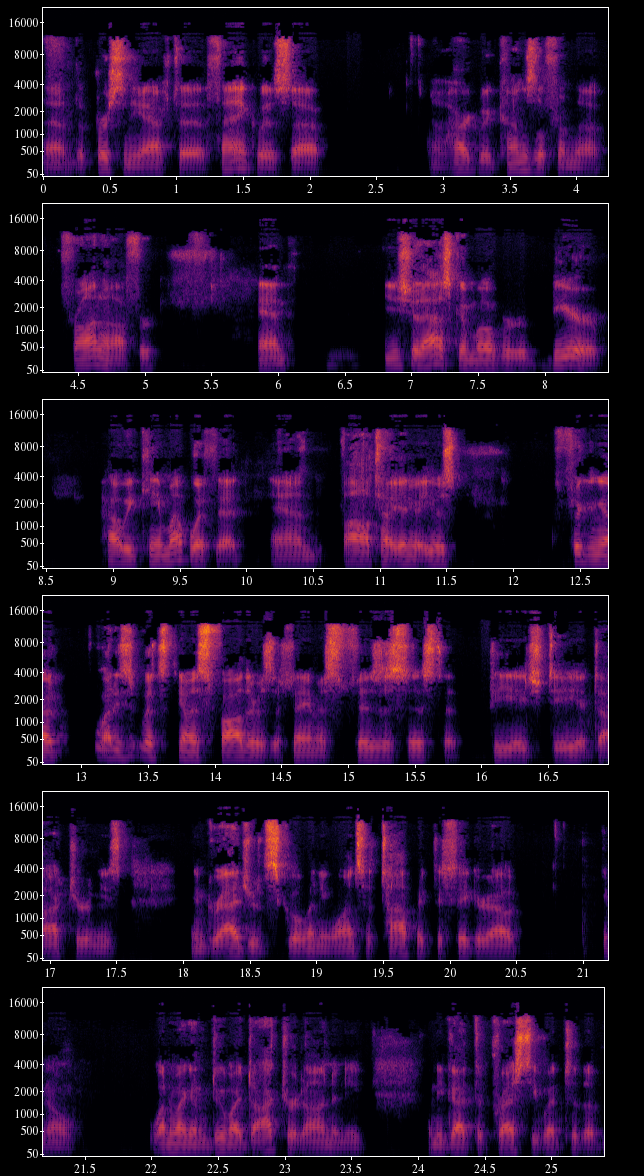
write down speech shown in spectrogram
uh, the person you have to thank was uh, uh, Hartwig Kunzel from the Fraunhofer, and you should ask him over beer how he came up with it. And I'll tell you anyway. He was figuring out what is what's you know his father is a famous physicist, a PhD, a doctor, and he's in graduate school and he wants a topic to figure out, you know, what am I going to do my doctorate on? And he, when he got depressed, he went to the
